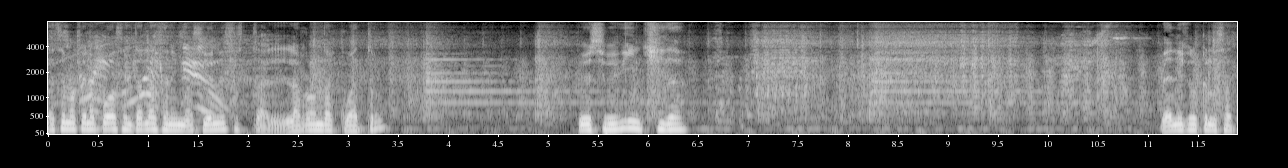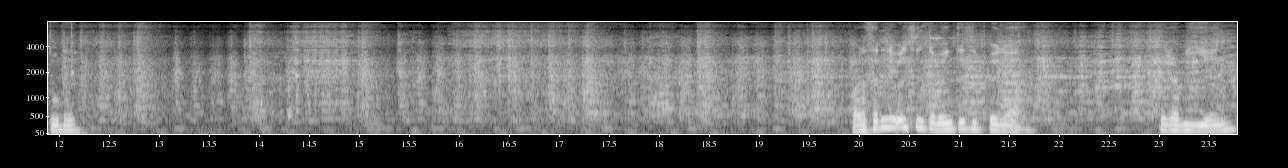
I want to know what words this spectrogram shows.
Lástima que no puedo saltar las animaciones hasta la ronda 4. Pero se ve bien chida. Vean, y creo que los aturde. Para ser nivel 120 si pega. Pega bien.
